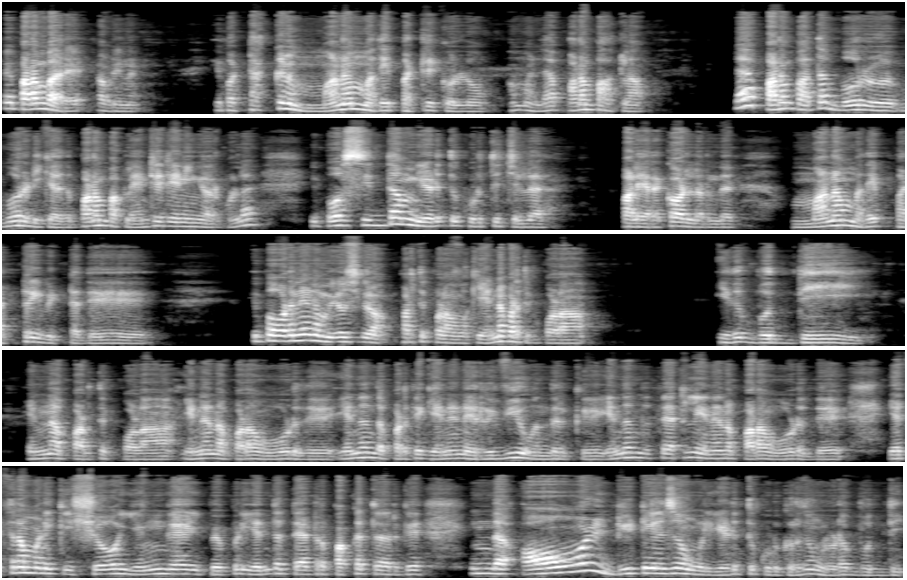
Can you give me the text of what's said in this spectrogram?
போய் படம் பாரு அப்படின்னு. இப்போ டக்குன்னு மனம் அதை பற்றி கொள்ளும் ஆமாம் இல்லை படம் பார்க்கலாம். இல்லை படம் பார்த்தா போர் போர் அடிக்காது. படம் பார்க்கலாம். என்டர்டெய்னிங்காக இருக்கும்ல? இப்போ சித்தம் எடுத்து கொடுத்துச்சுல்ல? பழைய ரெக்கார்டில் இருந்து. மனம் அதை பற்றி விட்டது இப்போ உடனே நம்ம யோசிக்கிறோம். படத்துக்கு போகலாம் ஓகே. என்ன படத்துக்கு போகலாம் இது புத்தி. என்ன படத்துக்கு போகலாம் என்னென்ன படம் ஓடுது? எந்தெந்த படத்துக்கு என்னென்ன ரிவ்யூ வந்திருக்கு? எந்தெந்த தேட்டரில் என்னென்ன படம் ஓடுது? எத்தனை மணிக்கு ஷோ எங்கே? இப்போ எப்படி எந்த தேட்டர் பக்கத்தில் இருக்குது இந்த ஆல் டீட்டெயில்ஸும் உங்களுக்கு எடுத்து கொடுக்குறது உங்களோட புத்தி.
